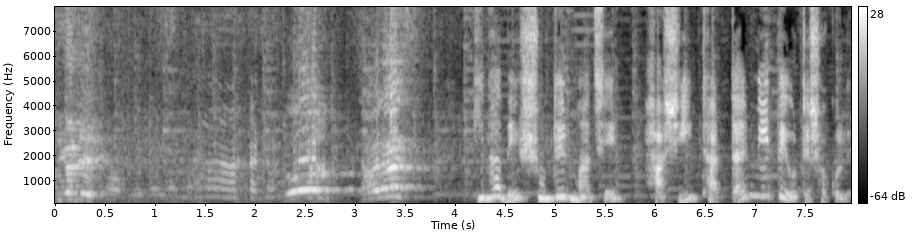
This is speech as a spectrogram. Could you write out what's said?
ঠিক আছে। সাইলেন্স শুটের মাঝে হাসি ঠাট্টায় মেতে ওঠে সকলে।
